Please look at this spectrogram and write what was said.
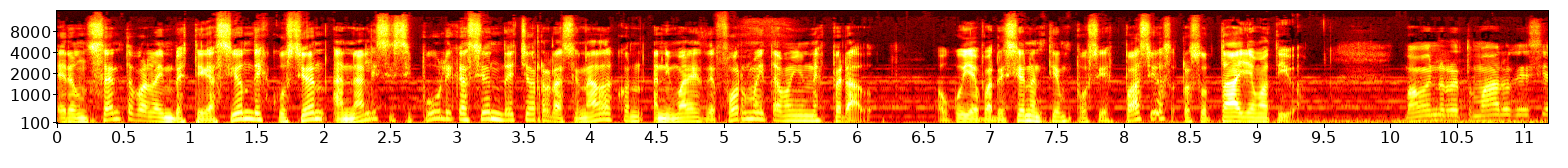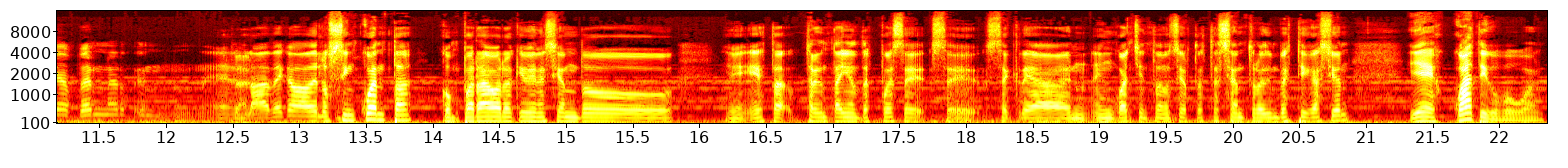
Era un centro para la investigación, discusión, análisis y publicación de hechos relacionados con animales de forma y tamaño inesperado, o cuya aparición en tiempos y espacios resultaba llamativa. Vamos a retomar lo que decía Bernard en, en Claro. la década de los 50, comparado a lo que viene siendo eh, esta, 30 años después se, se, se crea en, en Washington, ¿no es cierto?, este centro de investigación, y es cuático, pues, weón.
